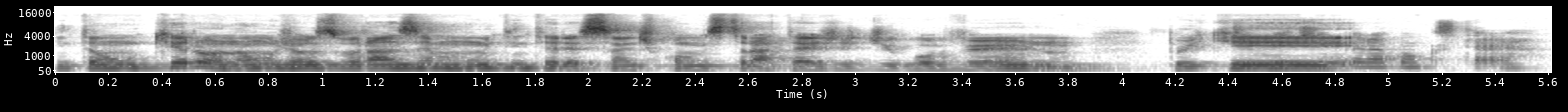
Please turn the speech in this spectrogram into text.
Então, queira ou não, os Jogos Vorazes é muito interessante como estratégia de governo, porque Dividir para conquistar.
